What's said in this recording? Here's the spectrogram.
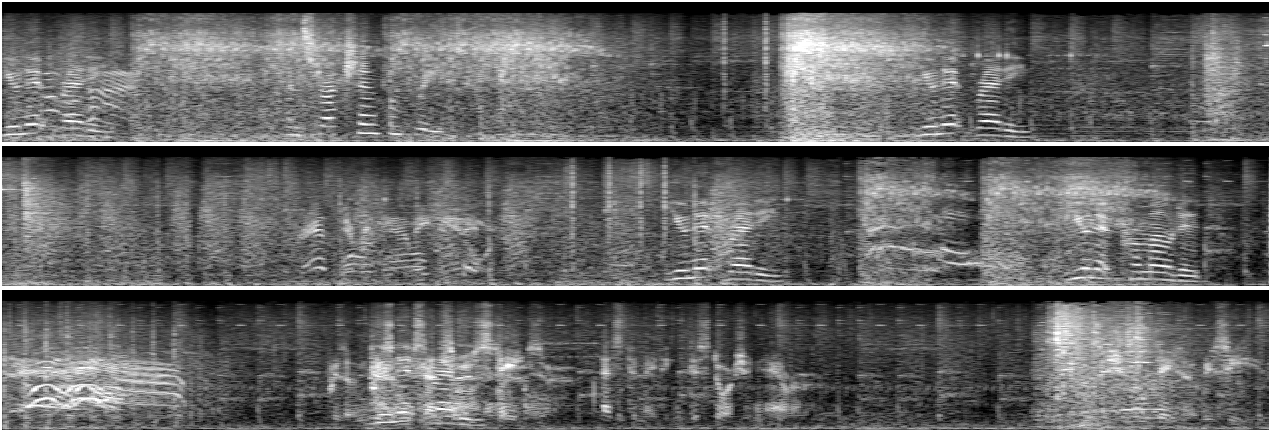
Unit ready. Construction complete. Unit ready. Unit ready. Unit promoted. Unit sensor ready. stable. Estimating distortion error. Positional data received.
